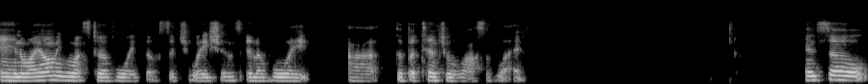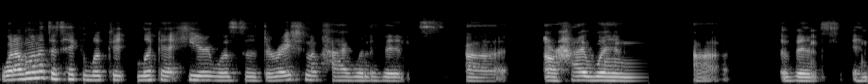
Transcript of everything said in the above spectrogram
And Wyoming wants to avoid those situations and avoid uh, the potential loss of life. And so what I wanted to take a look at look at here was the duration of high wind events uh, or high wind uh, events in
